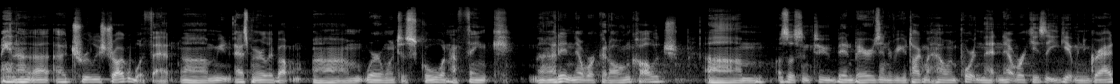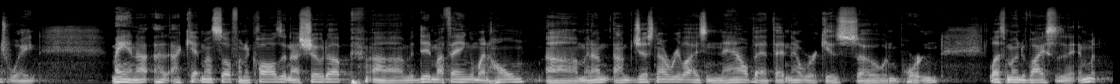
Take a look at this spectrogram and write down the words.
Man, I, I truly struggled with that. Um, you asked me earlier about um, where I went to school, and I think I didn't network at all in college. Um, I was listening to Ben Barry's interview talking about how important that network is that you get when you graduate. Man, I, I kept myself in a closet and I showed up, um, did my thing, and went home. Um, and I'm, I'm just now realizing now that that network is so important. Less my own devices. And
